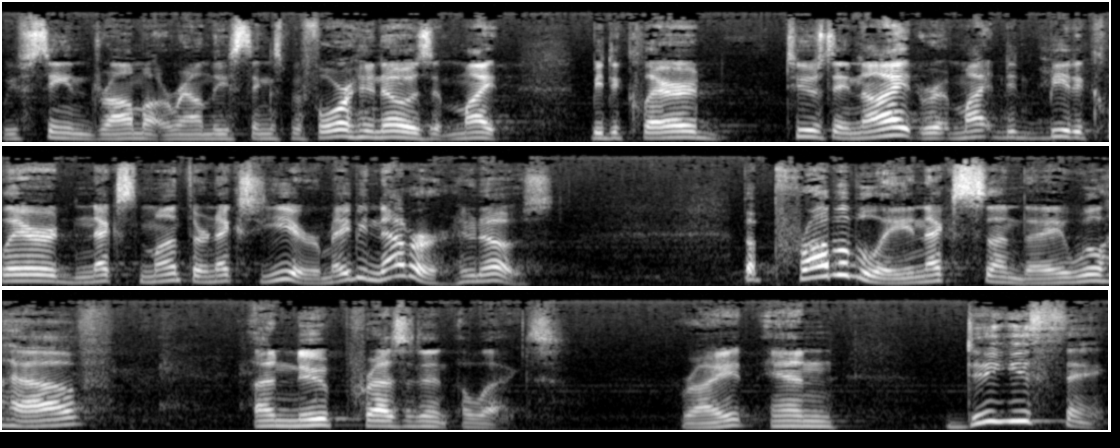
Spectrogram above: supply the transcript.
we've seen drama around these things before. Who knows? It might be declared Tuesday night, or it might be declared next month or next year. Maybe never. Who knows? But probably next Sunday we'll have a new president elect, right? And do you think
